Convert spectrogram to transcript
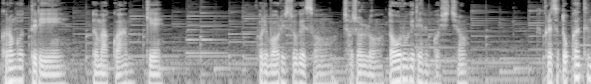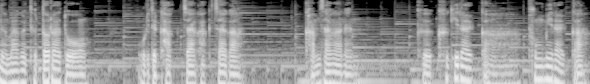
그런 것들이 음악과 함께 우리 머릿속에서 저절로 떠오르게 되는 것이죠. 그래서 똑같은 음악을 듣더라도 우리들 각자 각자가 감상하는 그 크기랄까, 풍미랄까,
